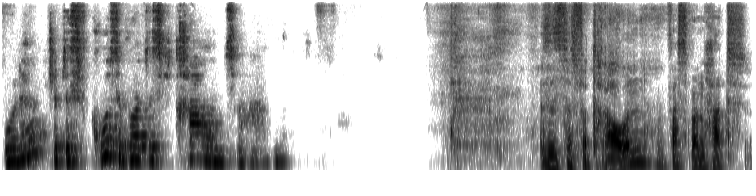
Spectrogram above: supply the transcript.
Oder? Ich glaube, das große Wort ist Vertrauen zu haben. Es ist das Vertrauen, was man hat,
